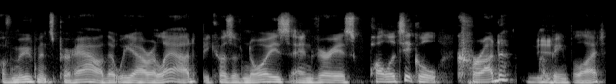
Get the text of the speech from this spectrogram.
of movements per hour that we are allowed because of noise and various political crud. Yeah. I'm being polite.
